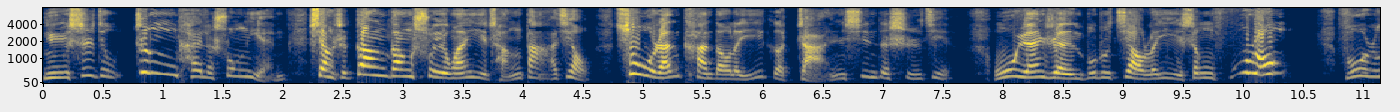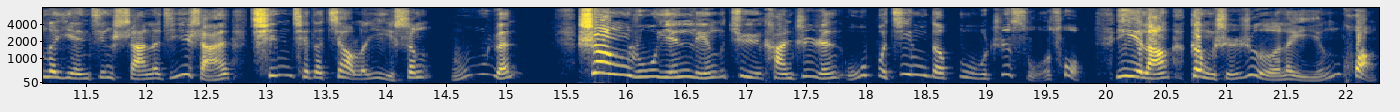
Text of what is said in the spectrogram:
女尸就睁开了双眼，像是刚刚睡完一场大觉，猝然看到了一个崭新的世界。吴元忍不住叫了一声“芙蓉”，芙蓉的眼睛闪了几闪，亲切地叫了一声“吴元”。声如银铃，拒看之人无不惊得不知所措。一郎更是热泪盈眶，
